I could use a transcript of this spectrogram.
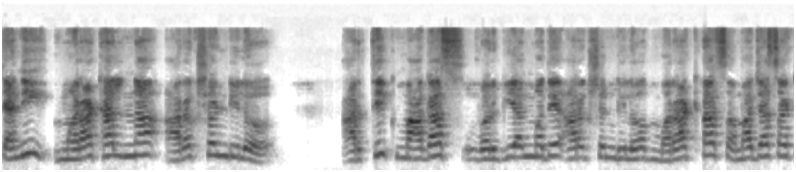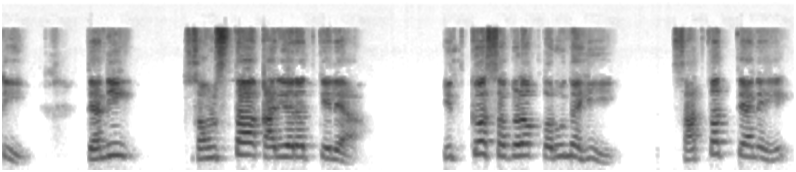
त्यांनी मराठ्यांना आरक्षण दिलं आर्थिक मागास वर्गीयांमध्ये आरक्षण दिलं मराठा समाजासाठी त्यांनी संस्था कार्यरत केल्या. इतकं सगळं करूनही सातत्याने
